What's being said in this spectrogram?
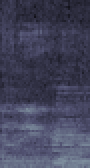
darling.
